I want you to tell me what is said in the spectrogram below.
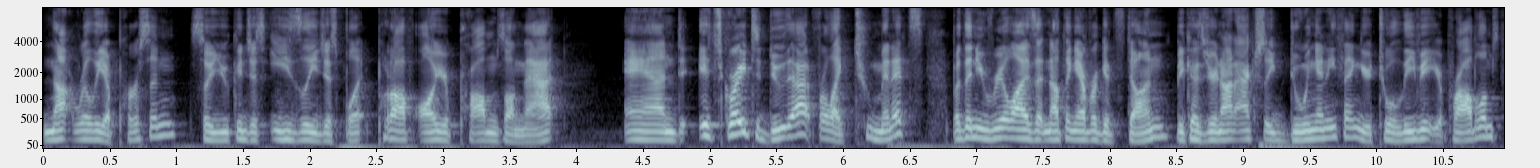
not really a person, so you can just easily just put off all your problems on that. And it's great to do that for like two minutes, but then you realize that nothing ever gets done because you're not actually doing anything. You're to alleviate your problems.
